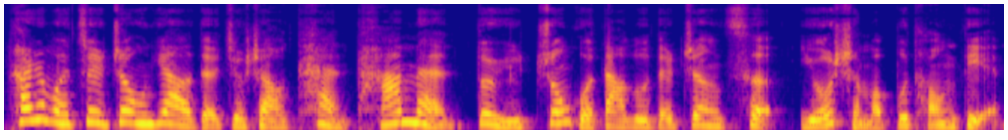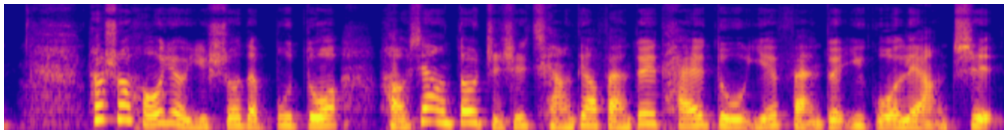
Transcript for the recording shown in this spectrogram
他认为最重要的就是要看他们对于中国大陆的政策有什么不同点。他说侯友谊说的不多，好像都只是强调反对台独，也反对一国两制，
